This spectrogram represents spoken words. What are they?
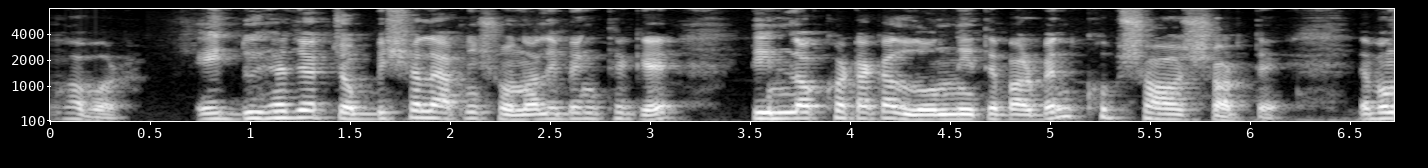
খবর। এই দুই হাজার চব্বিশ সালে আপনি সোনালী ব্যাংক থেকে তিন লক্ষ টাকা লোন নিতে পারবেন খুব সহজ শর্তে এবং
